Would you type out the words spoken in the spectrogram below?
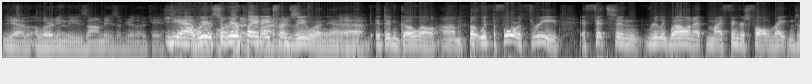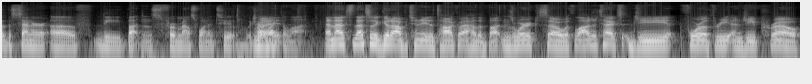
Yeah, alerting the zombies of your location. yeah, or- we were, so we were playing survivors. H1Z1. Yeah, Yeah. that- it didn't go well. Um, but with the 403, it fits in really well, and I, my fingers fall right into the center of the buttons for mouse one and two, which I liked a lot. And that's that's a good opportunity to talk about how the buttons work. So with Logitech's G403 and G Pro,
